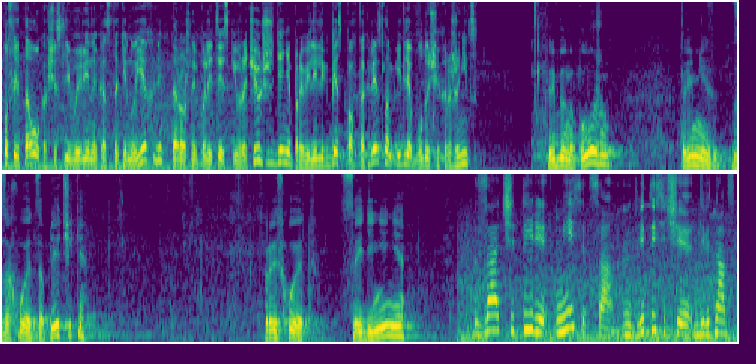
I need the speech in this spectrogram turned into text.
После того, как счастливые Ирина и Константин уехали, дорожные полицейские врачи учреждения провели ликбез по автокреслам и для будущих рожениц. Ребенок уложен, ремни заходят за плечики, происходит соединение – за 4 месяца 2019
